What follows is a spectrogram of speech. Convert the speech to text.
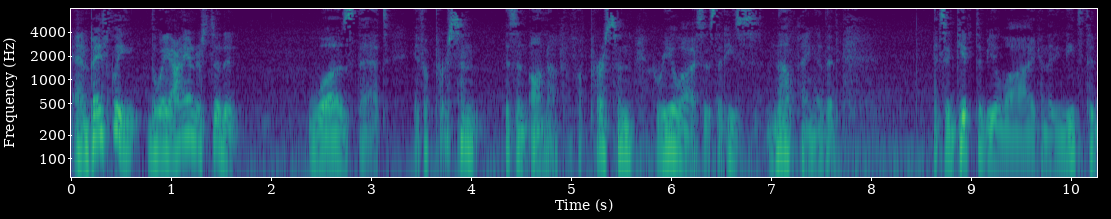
And basically, the way I understood it was that if a person is an onav, if a person realizes that he's nothing and that it's a gift to be alive and that he needs to,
